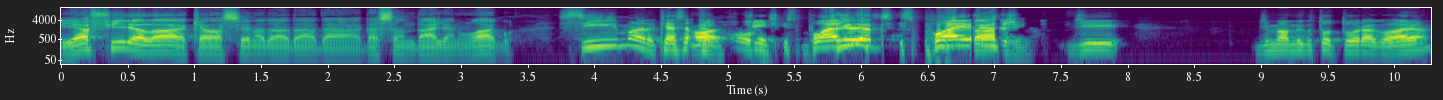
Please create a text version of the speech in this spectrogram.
E a filha lá, aquela cena da, da, da, da sandália no lago? Sim, mano, que essa. Meu, Ó, ô, gente, spoilers, spoilers de, de meu amigo Totoro agora.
